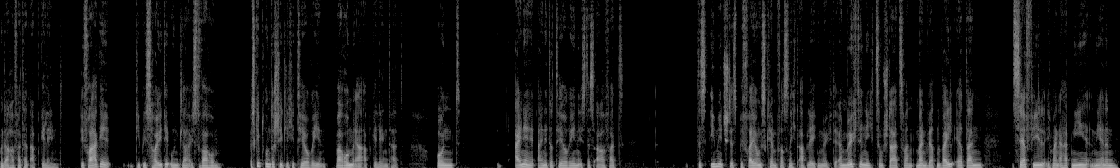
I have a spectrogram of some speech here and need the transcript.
Und Arafat hat abgelehnt. Die Frage, die bis heute unklar ist, warum. Es gibt unterschiedliche Theorien, warum er abgelehnt hat. Und eine, eine der Theorien ist, dass Arafat das Image des Befreiungskämpfers nicht ablegen möchte. Er möchte nicht zum Staatsmann werden, weil er dann sehr viel, ich meine, er hat nie, nie einen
